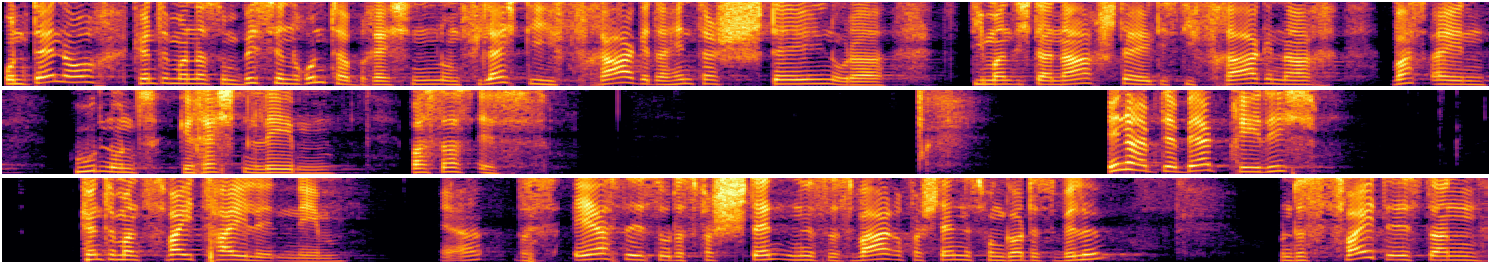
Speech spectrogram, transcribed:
Und dennoch könnte man das so ein bisschen runterbrechen und vielleicht die Frage dahinter stellen oder die man sich danach stellt, ist die Frage nach, was ein guten und gerechten Leben, was das ist. Innerhalb der Bergpredigt könnte man zwei Teile entnehmen. Ja, das erste ist so das Verständnis, das wahre Verständnis von Gottes Wille. Und das zweite ist dann,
